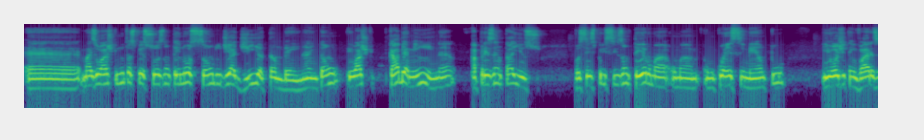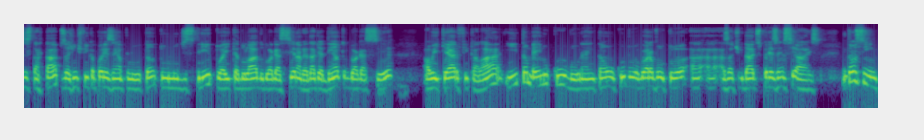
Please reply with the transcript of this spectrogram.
é... mas eu acho que muitas pessoas não têm noção do dia a dia também, né? Então, eu acho que cabe a mim, né, apresentar isso. Vocês precisam ter uma, uma um conhecimento e hoje tem várias startups. A gente fica, por exemplo, tanto no distrito aí que é do lado do HC, na verdade é dentro do HC. A WeCare fica lá e também no Cubo, né? Então o Cubo agora voltou às atividades presenciais. Então assim,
